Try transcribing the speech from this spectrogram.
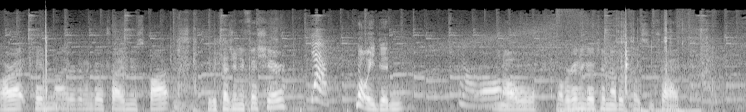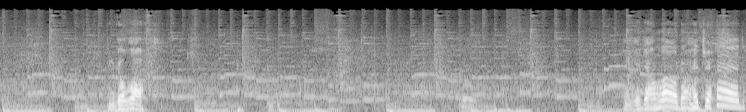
All right, Kaden and I are gonna go try a new spot. Did we catch any fish here? Yeah. No, we didn't. No. No. Well, we're gonna go to another place and try. Gonna go left. Yeah, get down low. Don't hit your head.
